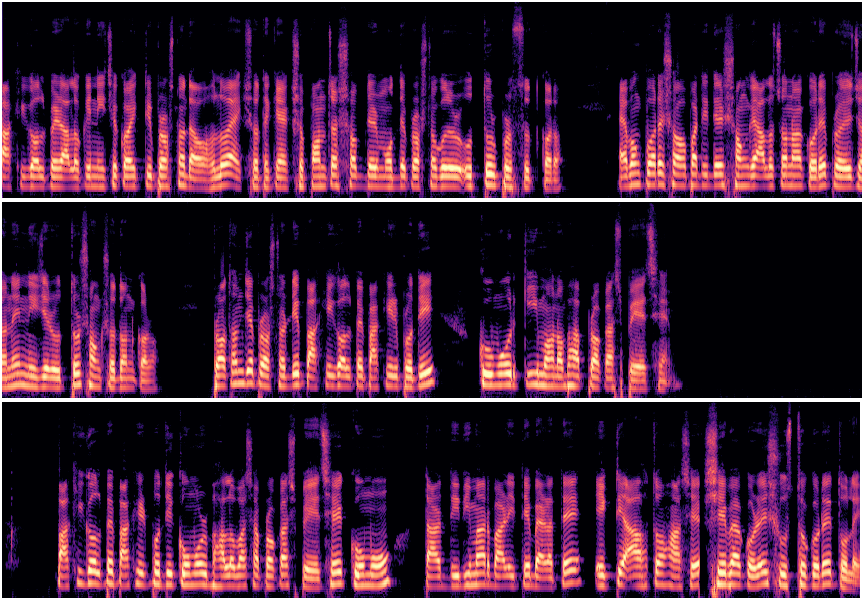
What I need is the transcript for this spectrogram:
পাখি গল্পের আলোকে নিচে কয়েকটি প্রশ্ন দেওয়া হলো, একশো থেকে একশো পঞ্চাশ শব্দের মধ্যে প্রশ্নগুলোর উত্তর প্রস্তুত করো এবং পরে সহপাঠীদের সঙ্গে আলোচনা করে প্রয়োজনে নিজের উত্তর সংশোধন করো। প্রথম যে প্রশ্নটি, পাখি গল্পে পাখির প্রতি কুমুর কী মনোভাব প্রকাশ পেয়েছে? পাখি গল্পে পাখির প্রতি কুমুর ভালোবাসা প্রকাশ পেয়েছে। কুমু তার দিদিমার বাড়িতে বেড়াতে একটি আহত হাঁসের সেবা করে সুস্থ করে তোলে।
